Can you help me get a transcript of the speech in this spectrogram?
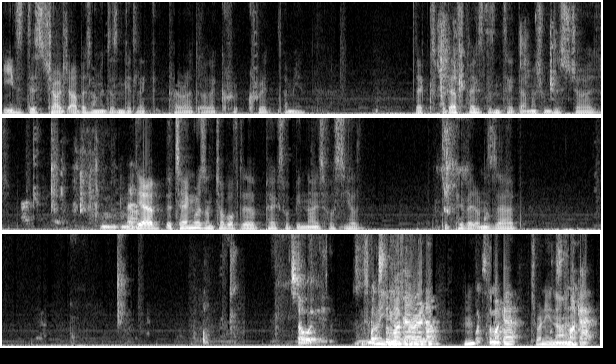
eats discharge up as long as it doesn't get like parrot or like cr- crit I mean like but Death Pex doesn't take that much from discharge. Mm, But yeah, the Tangrowth on top of the Pex would be nice for CL to pivot on a zap. So It's what's the gonna Muck use, at right now? Hmm? What's the Muck at? What's the 29, Muck at?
